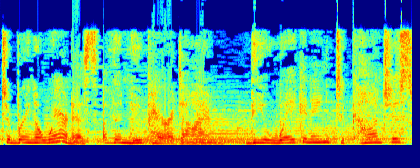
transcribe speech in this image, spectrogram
to bring awareness of the new paradigm, the awakening to conscious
